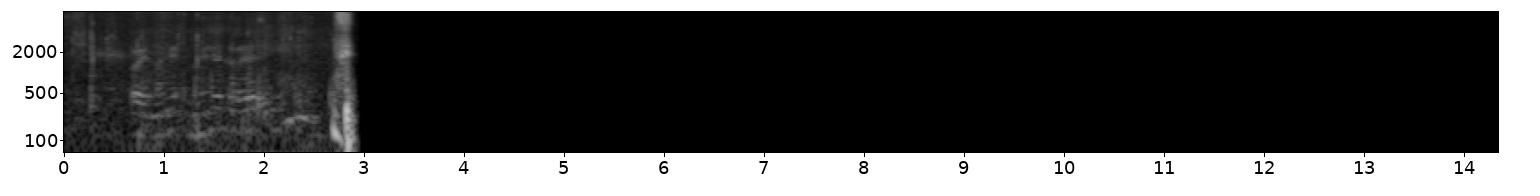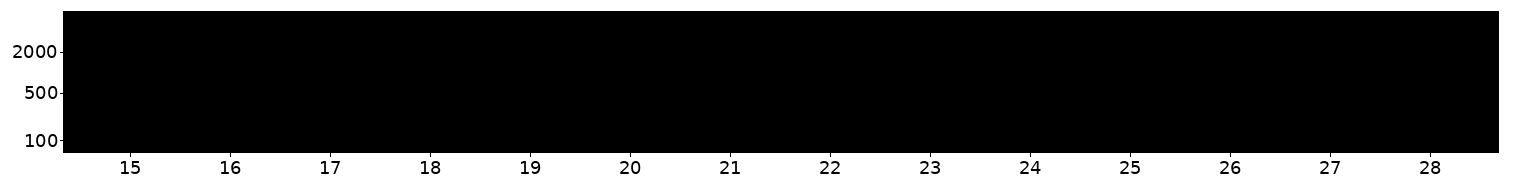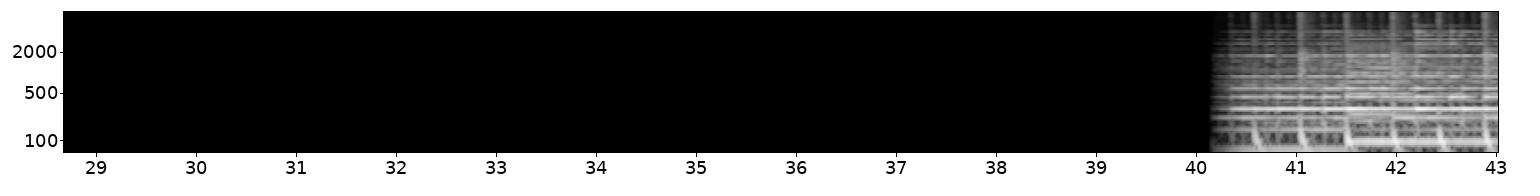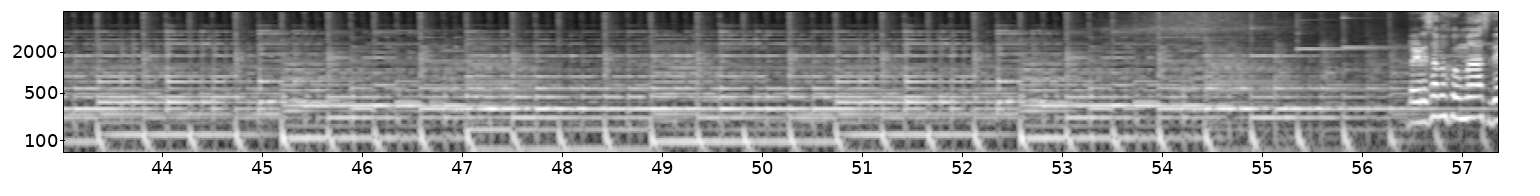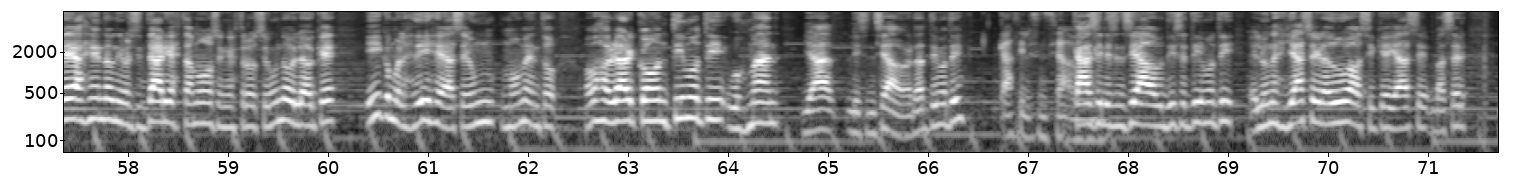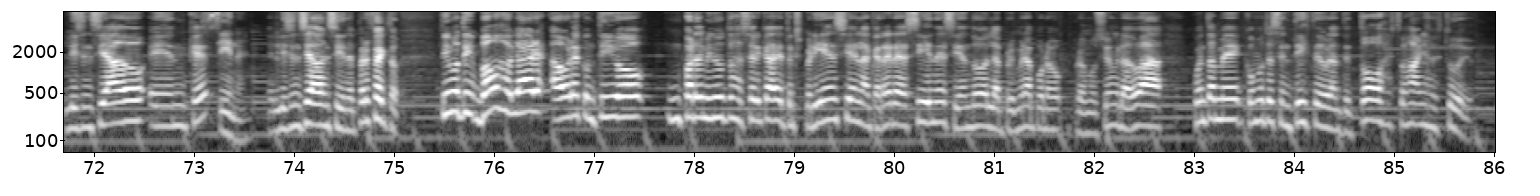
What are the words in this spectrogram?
Regresamos con más de Agenda Universitaria, estamos en nuestro segundo bloque y como les dije hace un momento, vamos a hablar con Timothy Guzmán, ya licenciado, ¿verdad Timothy? Casi licenciado. Casi licenciado, dice Timothy, el lunes ya se gradúa, así que ya se, va a ser licenciado en ¿qué? Cine. Licenciado en cine, perfecto. Timothy, vamos a hablar ahora contigo un par de minutos acerca de tu experiencia en la carrera de cine, siendo la primera promoción graduada. Cuéntame cómo te sentiste durante todos estos años de estudio.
